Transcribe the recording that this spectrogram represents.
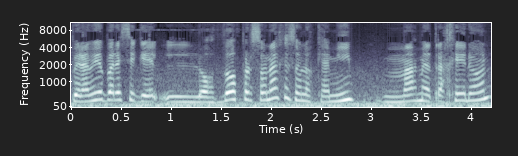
pero a mí me parece que los dos personajes son los que a mí más me atrajeron,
